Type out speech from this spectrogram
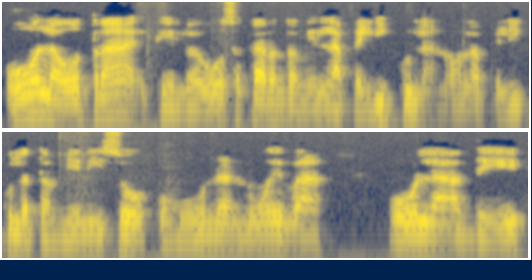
o la otra que luego sacaron también la película no la película también hizo como una nueva ola de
